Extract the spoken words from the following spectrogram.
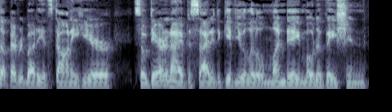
up, everybody? It's Donnie here. So, Darren and I have decided to give you a little Monday motivation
